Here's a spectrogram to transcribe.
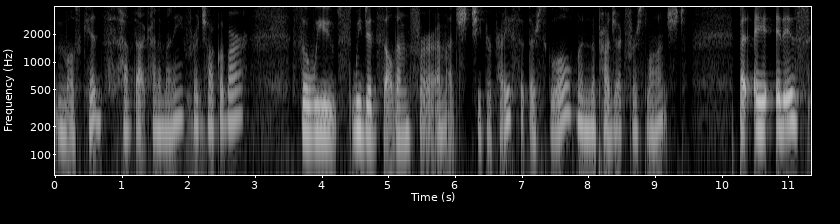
most kids have that kind of money for a mm-hmm. chocolate bar. So we we did sell them for a much cheaper price at their school when the project first launched. But it, it is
